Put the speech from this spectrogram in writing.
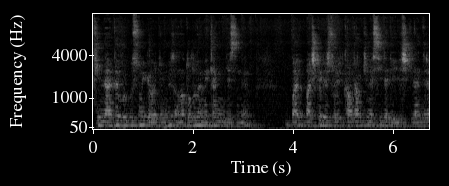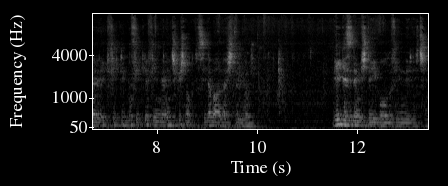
filmlerde vurgusunu gördüğümüz Anadolu ve mekan imgesini başka bir soyut kavram kümesiyle de ilişkilendirerek fikri, bu fikri filmlerin çıkış noktasıyla bağdaştırıyor. Bir gezi demişti Eyüboğlu filmleri için.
